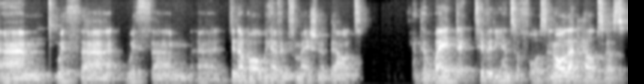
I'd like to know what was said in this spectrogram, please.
Um, with uh, with um, uh, Dinner Bowl, we have information about the weight, the activity, and so forth, and all that helps us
